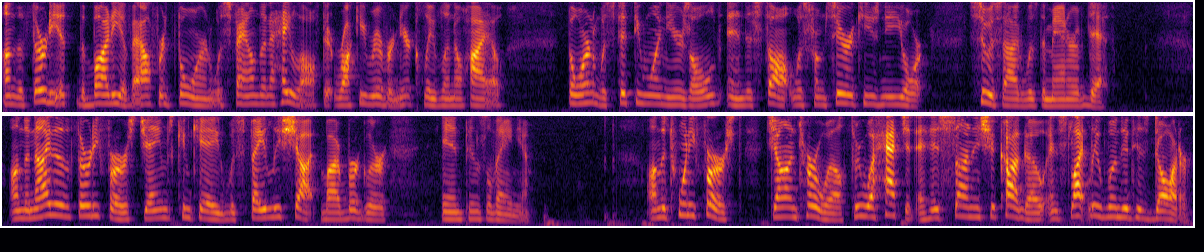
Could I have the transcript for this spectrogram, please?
On the 30th, the body of Alfred Thorne was found in a hayloft at Rocky River near Cleveland, Ohio. Thorne was 51 years old, and his thought was from Syracuse, New York. Suicide was the manner of death. On the night of the 31st, James Kincaid was fatally shot by a burglar in Pennsylvania. On the 21st, John Turwell threw a hatchet at his son in Chicago and slightly wounded his daughter.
